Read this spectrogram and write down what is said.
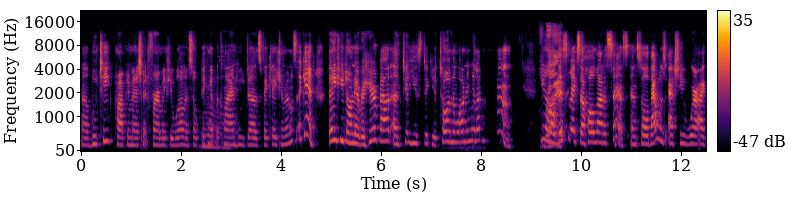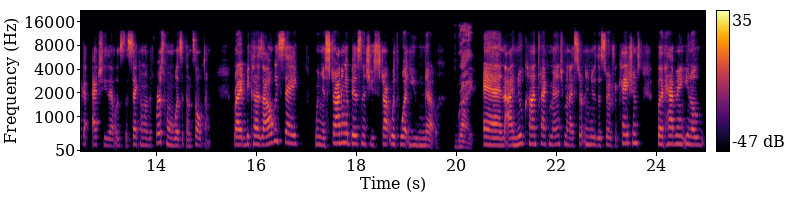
uh, boutique property management firm, if you will. And so picking up a mm. client who does vacation rentals, again, things you don't ever hear about until you stick your toe in the water and you're like, hmm, you know, right. this makes a whole lot of sense. And so that was actually where I got, actually, that was the second one. The first one was a consulting, right? Because I always say when you're starting a business, you start with what you know. Right. And I knew contract management. I certainly knew the certifications, but having, you know,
